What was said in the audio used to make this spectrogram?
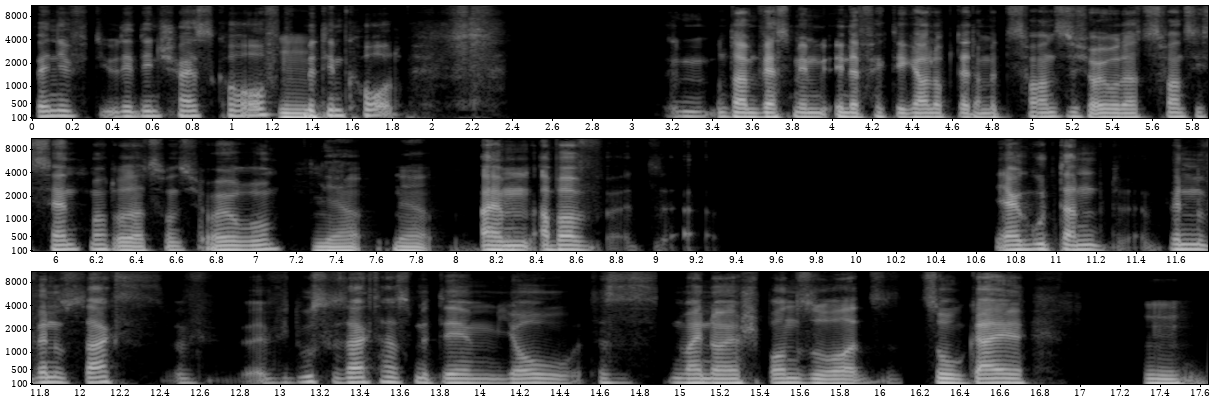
wenn ihr den Scheiß kauft Mhm. mit dem Code. Ähm, Und dann wäre es mir im Endeffekt egal, ob der damit 20 Euro oder 20 Cent macht oder 20 Euro. ja, ja. Ähm, aber ja gut, dann, wenn, du- wenn du sagst, wie du es gesagt hast mit dem, yo, das ist mein neuer Sponsor, so geil. Mhm.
